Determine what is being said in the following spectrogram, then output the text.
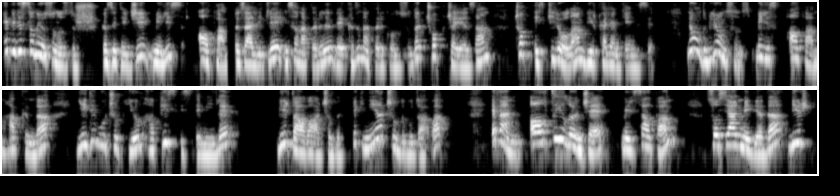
Hepiniz tanıyorsunuzdur gazeteci Melis Alpan. Özellikle insan hakları ve kadın hakları konusunda çokça yazan, çok etkili olan bir kalem kendisi. Ne oldu biliyor musunuz? Melis Alpan hakkında 7,5 yıl hapis istemiyle bir dava açıldı. Peki niye açıldı bu dava? Efendim 6 yıl önce Melis Alpan sosyal medyada bir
